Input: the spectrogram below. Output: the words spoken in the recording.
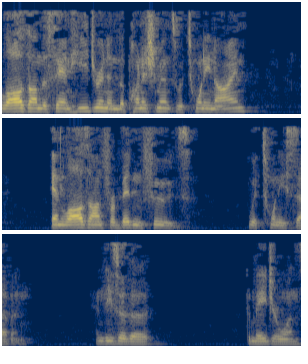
laws on the Sanhedrin and the punishments with 29, and laws on forbidden foods with 27. And these are the, the major ones.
